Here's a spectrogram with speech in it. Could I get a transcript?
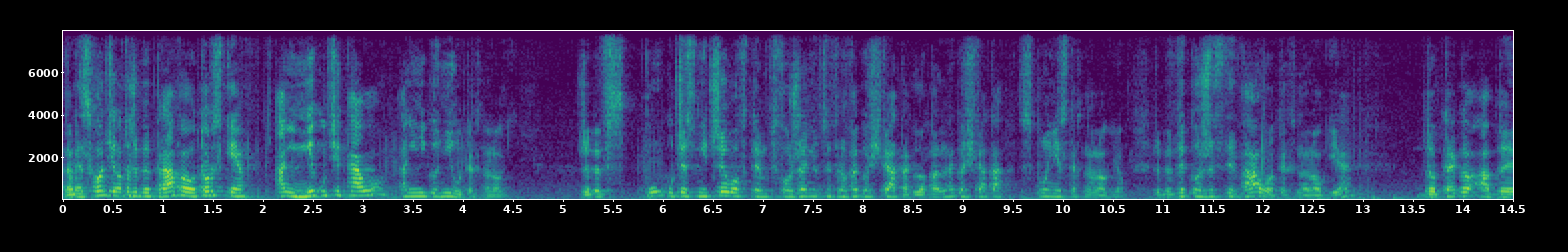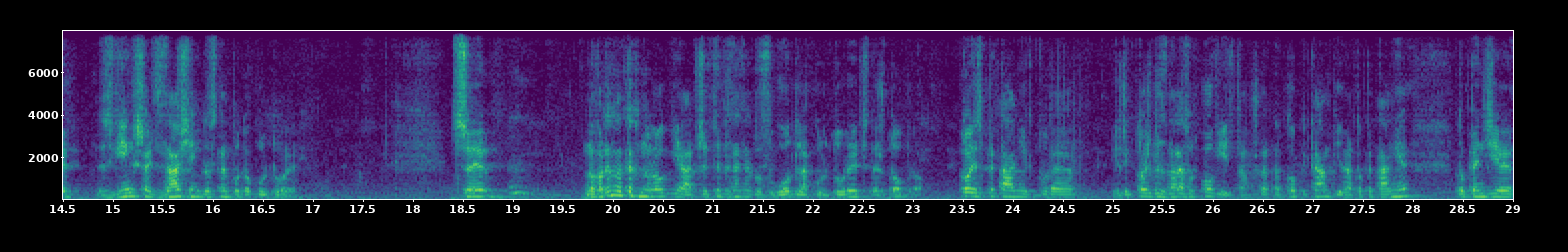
Natomiast chodzi o to, żeby prawo autorskie ani nie uciekało, ani nie goniło technologii. Żeby współuczestniczyło w tym tworzeniu cyfrowego świata, globalnego świata wspólnie z technologią. Żeby wykorzystywało technologię do tego, aby zwiększać zasięg dostępu do kultury. Czy nowoczesna technologia, czy cyfryzacja to zło dla kultury, czy też dobro? To jest pytanie, które, jeżeli ktoś by znalazł odpowiedź, na przykład na CopyCampie na to pytanie, to będzie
